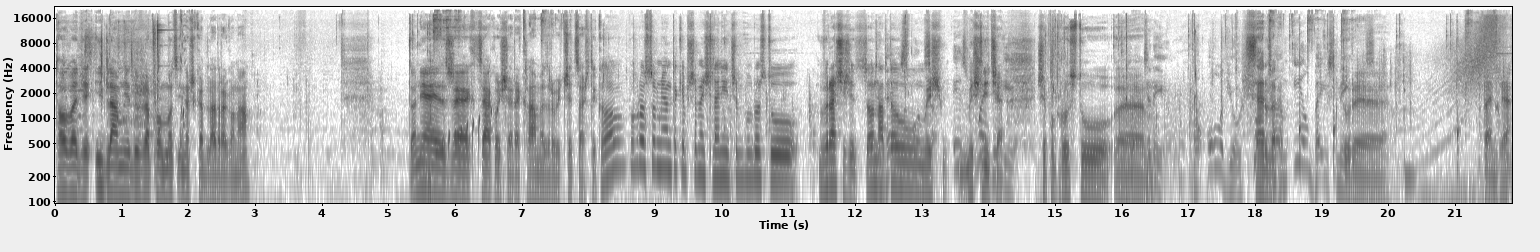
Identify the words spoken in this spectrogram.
to będzie i dla mnie duża pomoc, i na przykład dla Dragona. To nie jest, że chcę jakąś reklamę zrobić czy coś, tylko po prostu miałem takie przemyślenie, czy po prostu wyraźcie się, co na to myśl, myślicie. Czy po prostu your serwer, który będzie.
